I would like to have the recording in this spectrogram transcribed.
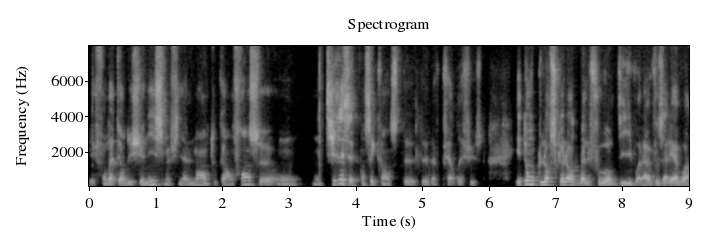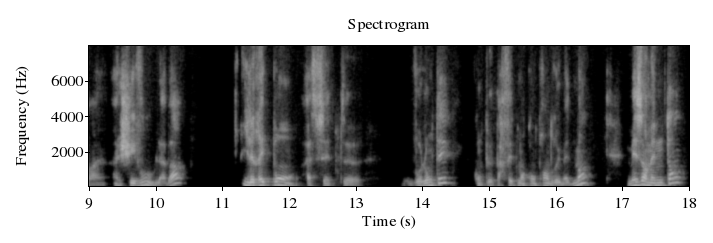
les fondateurs du sionisme, finalement, en tout cas en France, ont, tiré cette conséquence de, l'affaire Dreyfus. Et donc, lorsque Lord Balfour dit, voilà, vous allez avoir un chez vous là-bas, il répond à cette volonté qu'on peut parfaitement comprendre humainement, mais en même temps,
